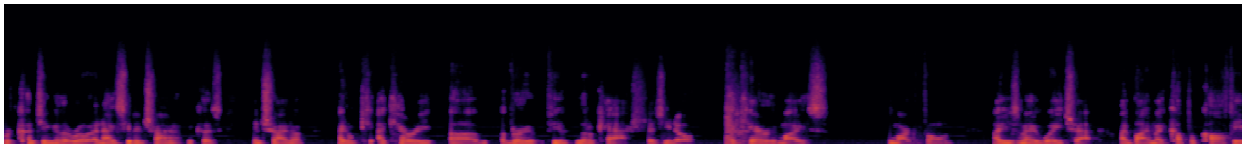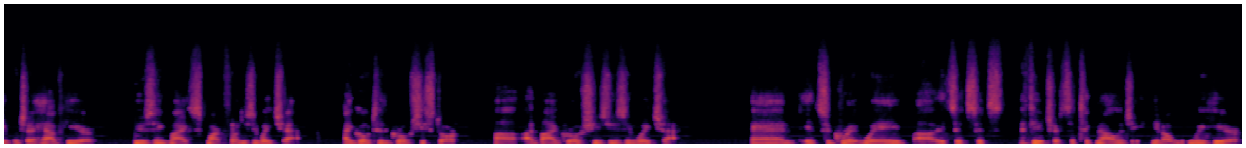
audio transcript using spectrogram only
we're continuing the road. And I see it in China because in China, I don't. I carry um, a very few little cash, as you know. I carry my smartphone. I use my WeChat. I buy my cup of coffee, which I have here, using my smartphone, using WeChat. I go to the grocery store. Uh, I buy groceries using WeChat, and it's a great way. Uh, it's it's it's the future. It's the technology. You know, we're here.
